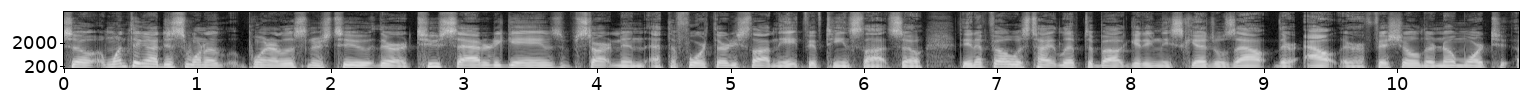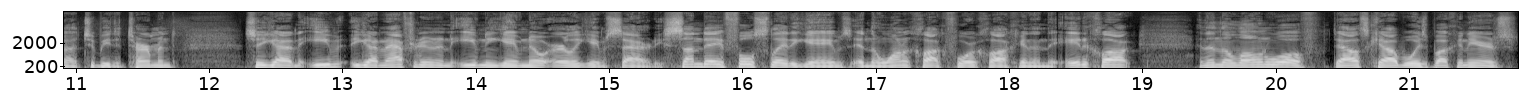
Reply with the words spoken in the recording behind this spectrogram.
So one thing I just want to point our listeners to: there are two Saturday games starting in at the 4:30 slot and the 8:15 slot. So the NFL was tight-lipped about getting these schedules out. They're out. They're official. They're no more to, uh, to be determined. So you got an even, you got an afternoon and evening game, no early game Saturday. Sunday, full slate of games in the one o'clock, four o'clock, and then the eight o'clock. And then the Lone Wolf, Dallas Cowboys, Buccaneers,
